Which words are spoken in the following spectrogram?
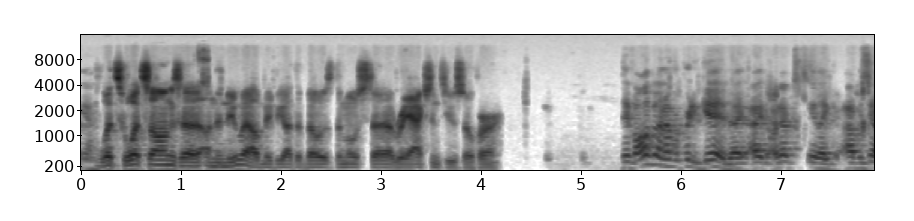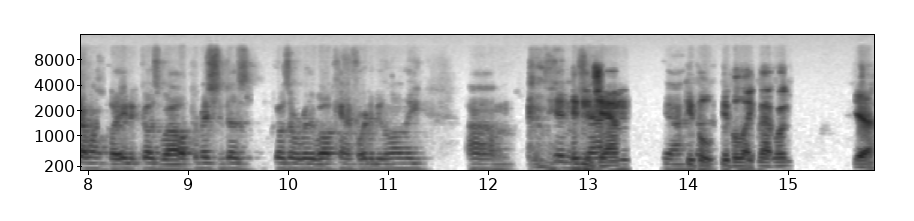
yeah. what's what songs uh, on the new album have you got the most the most uh, reaction to so far? they've all gone over pretty good. I, I, I'd have to say, like, obviously, I want to play it. It goes well. Permission does goes over really well. Can't afford to be lonely. Um, hidden, Hidden gem. gem. Yeah, People people like that one. Yeah,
